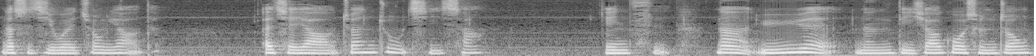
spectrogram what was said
那是极为重要的，而且要专注其上。因此，那愉悦能抵消过程中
